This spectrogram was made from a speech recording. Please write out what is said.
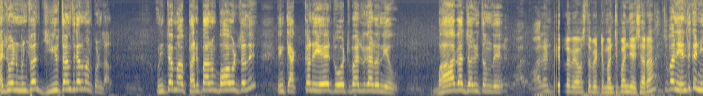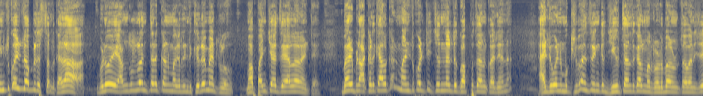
అటువంటి ముఖ్యమంత్రి జీవితాంతకాలం మనకు ఉండాలి. ఉంటే మాకు పరిపాలన బాగుంటుంది. ఇంకెక్కడ ఏ లోటుపాట్లు కూడా లేవు. బాగా జరుగుతుంది. వాలంటీర్ల వ్యవస్థ పెట్టి మంచి పని చేశారా? మంచి పని. ఎందుకంటే ఇంటికి వచ్చి డబ్బులు ఇస్తాను కదా. ఇప్పుడు ఎండలో తిరగండి మాకు రెండు కిలోమీటర్లు. మా పంచాయతీ వెళ్ళాలంటే. మరి ఇప్పుడు అక్కడికి వెళ్ళకండి మా ఇంటికి వచ్చి ఇచ్చిందంటే గొప్పతనం కానీ అటువంటి ముఖ్యమంత్రి ఇంకా జీవితాంతకాలం మన రుణపడి ఉంటామని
